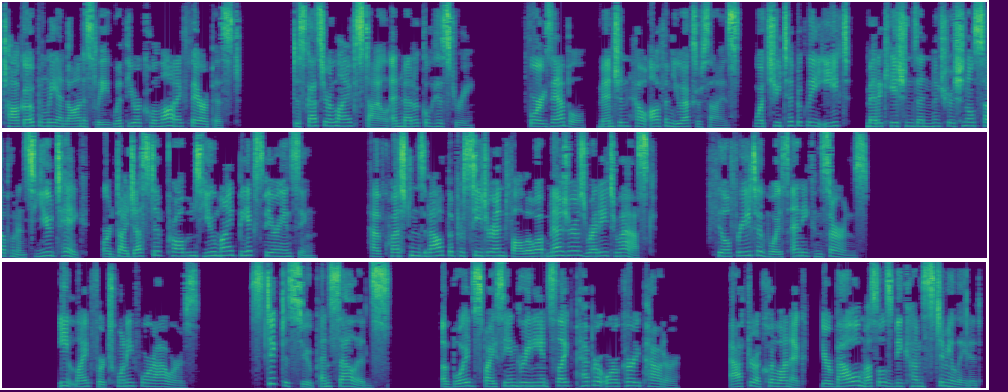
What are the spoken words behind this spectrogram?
Talk openly and honestly with your colonic therapist. Discuss your lifestyle and medical history. For example, mention how often you exercise, what you typically eat, medications and nutritional supplements you take, or digestive problems you might be experiencing. Have questions about the procedure and follow-up measures ready to ask. Feel free to voice any concerns. Eat light for 24 hours. Stick to soup and salads. Avoid spicy ingredients like pepper or curry powder. After a colonic, your bowel muscles become stimulated.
